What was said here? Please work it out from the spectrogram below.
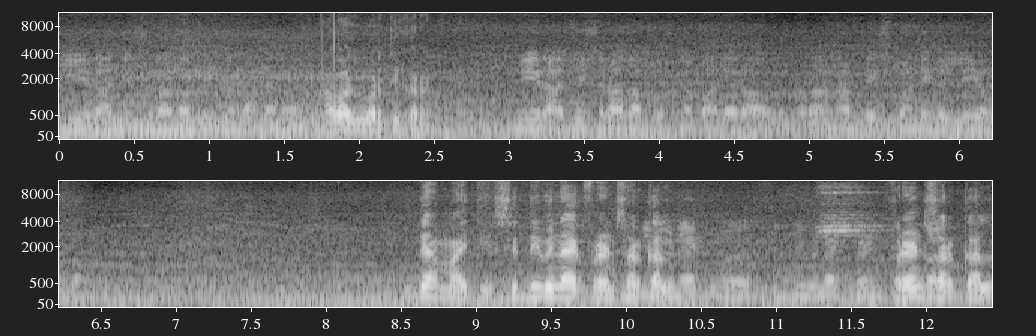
मी राजेश राधाकृष्ण बालेराव. आवाज वरती करा. मी राजेश राधाकृष्ण बालेराव राहणार देशपांडे गल्ली येवला. द्या माहिती. Siddhivinayak friend circle. Siddhivinayak Siddhivinayak friend friend circle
